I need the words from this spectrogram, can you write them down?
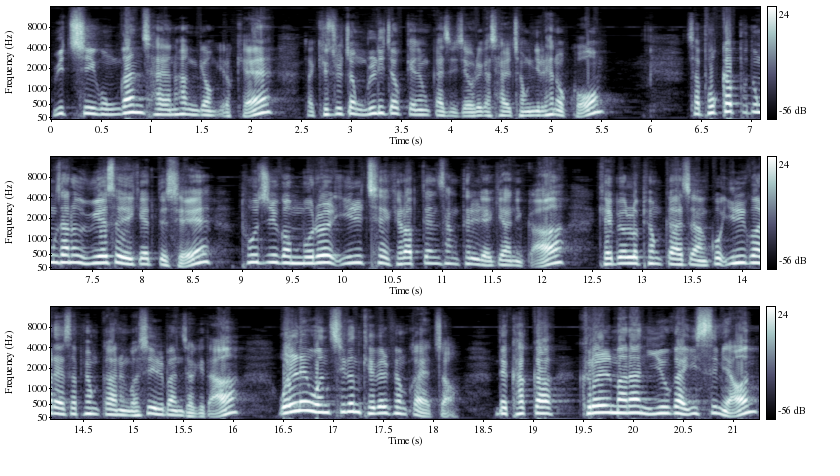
위치 공간 자연 환경 이렇게. 자 기술적 물리적 개념까지 이제 우리가 잘 정리를 해놓고. 자 복합 부동산은 위에서 얘기했듯이 토지 건물을 일체 결합된 상태를 얘기하니까 개별로 평가하지 않고 일괄해서 평가하는 것이 일반적이다 원래 원칙은 개별 평가였죠. 근데 각각 그럴 만한 이유가 있으면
